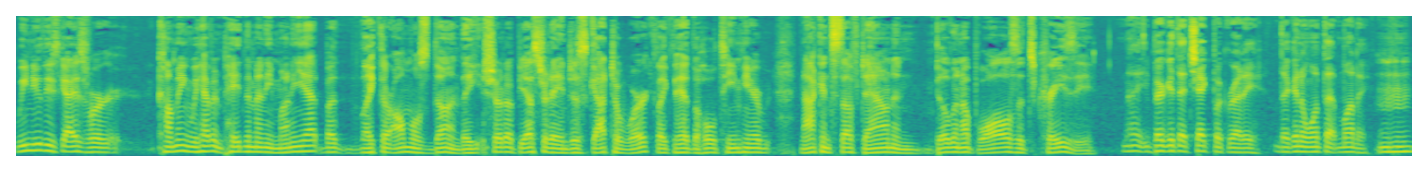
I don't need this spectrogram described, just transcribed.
we knew these guys were coming. We haven't paid them any money yet, but like they're almost done. They showed up yesterday and just got to work. Like they had the whole team here knocking stuff down and building up walls. It's crazy. No, you better get that checkbook ready. They're going to want that money. Mm-hmm.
